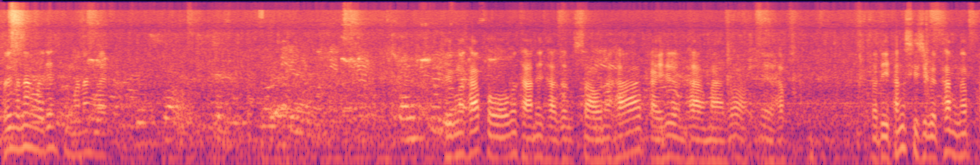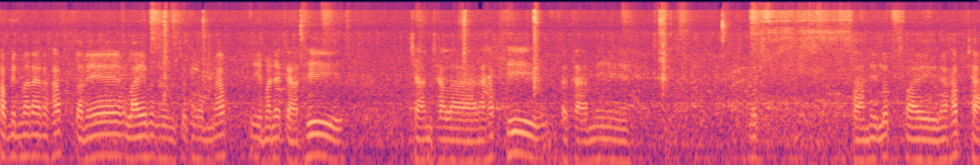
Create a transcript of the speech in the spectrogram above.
เฮ้ยมานั่งไว้ดิมานั่งไว้ถึงแล้วครับผมสถานีฉะเชิงเทรานะครับใครที่เดินทางมาก็เนี่ยครับสวัสดีทั้ง 41 ท่านครับคอมเมนต์มาได้นะครับ ตอนนี้ไลฟ์มาถึงจุดชมครับนี่บรรยากาศที่ชานชาลานะครับ ที่สถานีรถสถานีรถไฟนะครับฉะ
